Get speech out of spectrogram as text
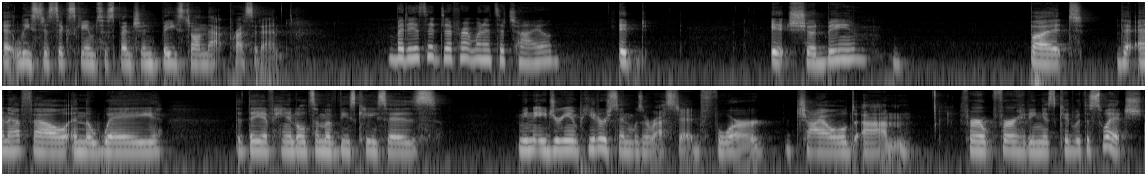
at least a six game suspension based on that precedent. But is it different when it's a child? It it should be, but the NFL and the way that they have handled some of these cases I mean, Adrian Peterson was arrested for child um, for for hitting his kid with a switch.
